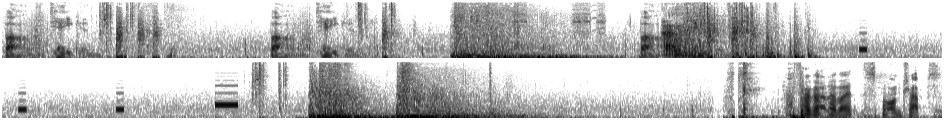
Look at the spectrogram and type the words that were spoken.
Bomb taken. Bomb taken. Bomb taken. I forgot about the spawn traps.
